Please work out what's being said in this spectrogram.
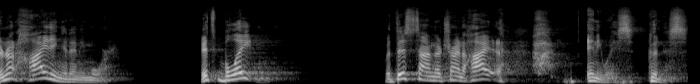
They're not hiding it anymore. It's blatant. But this time they're trying to hide. Anyways, goodness.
